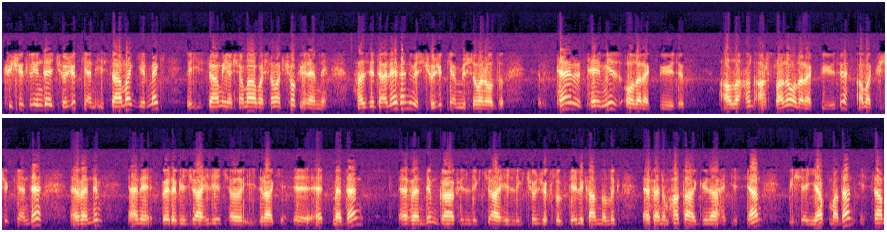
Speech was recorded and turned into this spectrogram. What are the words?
Küçüklüğünde çocukken İslam'a girmek ve İslam'ı yaşamaya başlamak çok önemli. Hazreti Ali Efendimiz çocukken Müslüman oldu. Tertemiz olarak büyüdü. Allah'ın arslanı olarak büyüdü ama küçükken de efendim yani böyle bir cahiliye çağı idrak e, etmeden efendim gafillik, cahillik, çocukluk, delikanlılık, efendim hata, günah, isyan bir şey yapmadan İslam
